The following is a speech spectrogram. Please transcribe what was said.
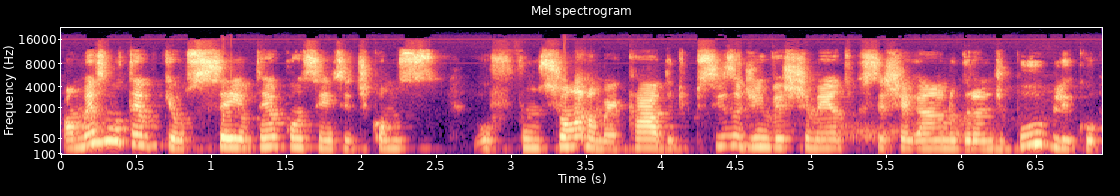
ao mesmo tempo que eu sei, eu tenho a consciência de como funciona o mercado, que precisa de investimento para você chegar no grande público,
